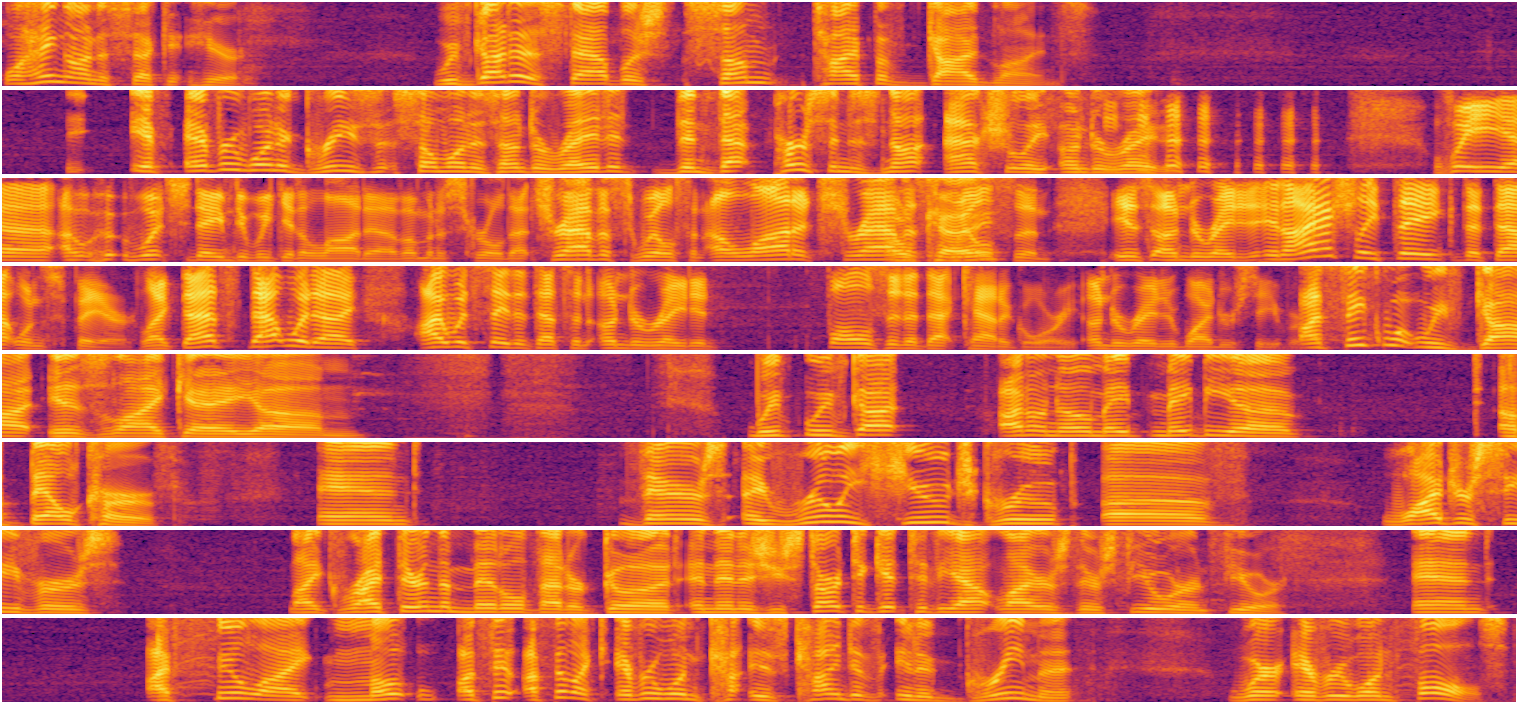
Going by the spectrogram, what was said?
Well, hang on a second here. We've got to establish some type of guidelines. If everyone agrees that someone is underrated, then that person is not actually underrated. We, uh, uh, which name did we get a lot of? I'm going to scroll down. Travis Wilson. A lot of Travis Okay. Wilson is underrated, and I actually think that that one's fair. Like that's that would I I would say that that's an underrated falls into that category, underrated wide receiver. I think what we've got is like a um, we've we've got I don't know maybe maybe a a bell curve, and there's a really huge group of wide receivers like right there in the middle that are good. And then as you start to get to the outliers there's fewer and fewer. And I feel like mo- I feel I feel like everyone ki- is kind of in agreement where everyone falls.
